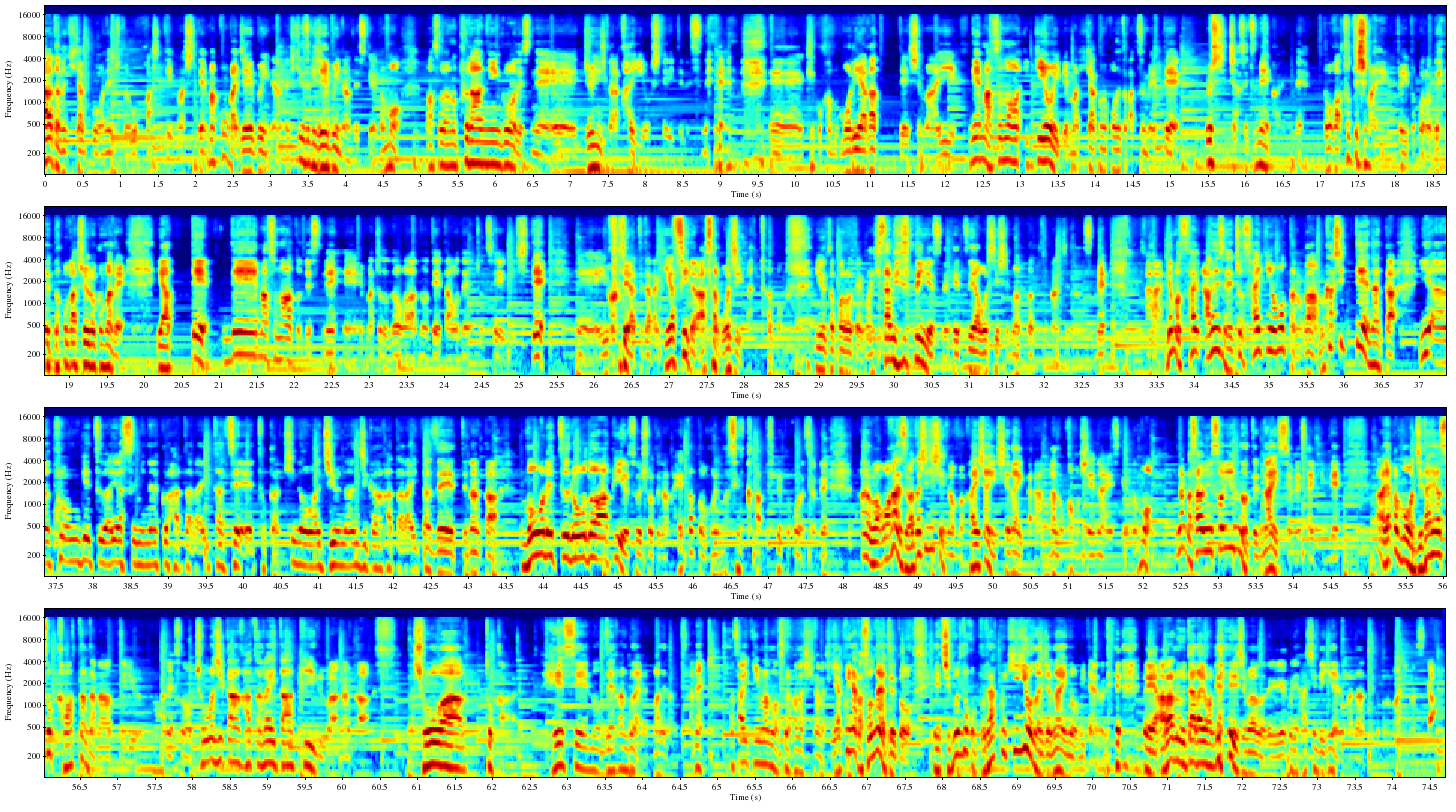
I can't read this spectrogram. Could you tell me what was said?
新たな企画をね、ちょっと動かしていまして、まあ、今回 JV なんで、引き続き JV なんですけれども、まあ、それのプランニングをですね、えー12時から会議をしていてですね、えー結構盛り上がってしまい、で、まあ、その勢いで、まあ、企画のコネとか詰めて、よし、じゃあ説明会ね、動画を撮ってしまえというところで、動画収録までやって、で、まあ、その後ですね、えーまあ、ちょっと動画のデータをね、ちょっと整理して、えーいうことやってたら気がついたら朝5時だったというところで、まあ、久々にですね、徹夜をしてしまったっていう感じなんですね。はい。でも、あれですね、ちょっと最近思ったのが、昔ってなんか、いやー、今月は休みなく働いたぜとか、昨日は十何時間働いたぜってなんか、猛烈労働アピールする人ってなんか下手と思いますせんかっていうところですよね。あの、わかんないです。私自身がま会社員してないからなのかもしれないですけれども、なんかそういう、そういうのってないですよね、最近ね。だからやっぱもう時代がすごく変わったんだなっていう。まあね、その長時間働いたアピールはなんか、昭和とか、平成の前半ぐらいまでなんですかね。まあ、最近はもうそういう話聞かないし、逆になんかそんなんやってると、え自分のとこブラック企業なんじゃないのみたいなね、えあらぬ疑いをかけられてしまうので、逆に発信できないのかなっていうところもありますが。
